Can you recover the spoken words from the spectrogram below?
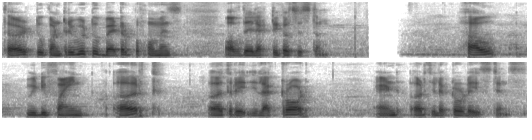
Third, to contribute to better performance of the electrical system. How we define earth, earth electrode and earth electrode resistance.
